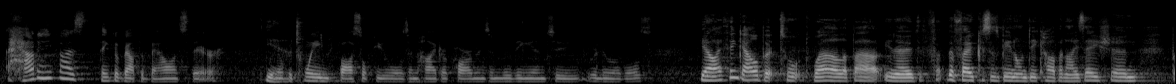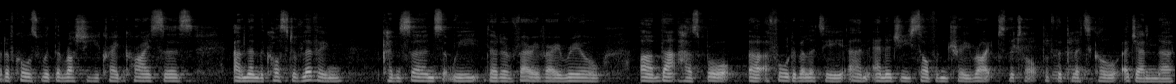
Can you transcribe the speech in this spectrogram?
how do you guys think about the balance there? Yeah. you know, between fossil fuels and hydrocarbons and moving into renewables. Yeah, I think Albert talked well about, you know, the, f- the focus has been on decarbonisation, but of course with the Russia-Ukraine crisis and then the cost of living concerns that, we, that are very, very real, um, that has brought uh, affordability and energy sovereignty right to the top of the political agenda.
